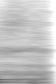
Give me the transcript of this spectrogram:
음.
